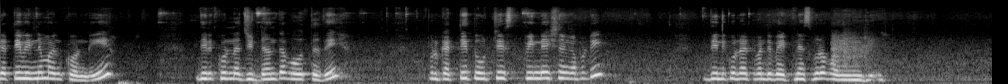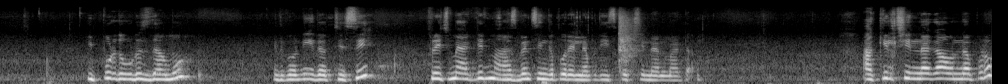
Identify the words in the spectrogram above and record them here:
గట్టి విన్నామనుకోండి దీనికి ఉన్న జిడ్డంతా పోతుంది. ఇప్పుడు గట్టి తూడ్చేసి పిండేసాం కాబట్టి దీనికి ఉన్నటువంటి వెట్నెస్ కూడా పోయింది. ఇప్పుడు తూడుస్తాము ఇదిగోండి ఇది వచ్చేసి ఫ్రిడ్జ్ మ్యాగ్నెట్ మా హస్బెండ్ సింగపూర్ వెళ్ళినప్పుడు తీసుకొచ్చిండనమాట అఖిల్ చిన్నగా ఉన్నప్పుడు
